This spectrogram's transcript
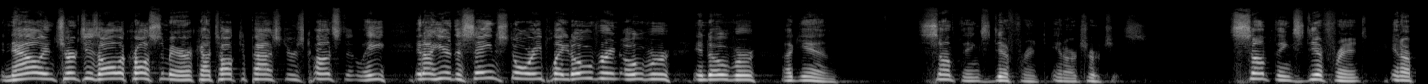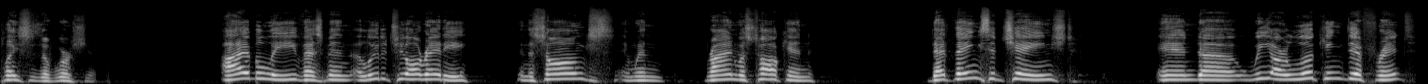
And now in churches all across America, I talk to pastors constantly, and I hear the same story played over and over and over again. Something's different in our churches something's different in our places of worship. I believe, has been alluded to already in the songs and when Brian was talking, that things have changed and uh, we are looking different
